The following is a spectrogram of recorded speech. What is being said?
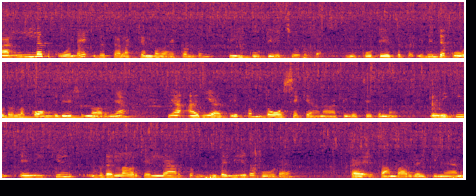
നല്ലതുപോലെ ഇത് തിളയ്ക്കേണ്ടതായിട്ടുണ്ട്. തീ കൂട്ടി വെച്ച് കൊടുക്കാം തീ കൂട്ടി വെച്ചിട്ട് ഇതിന്റെ കൂടെയുള്ള കോമ്പിനേഷൻ എന്ന് പറഞ്ഞാൽ ഞാൻ അരി ആട്ടിയപ്പം ദോശയ്ക്കാണ് ആട്ടി വെച്ചേക്കുന്നത്. എനിക്ക് എനിക്ക് ഇവിടെ ഉള്ളവർക്ക് എല്ലാവർക്കും ഇഡലിയുടെ കൂടെ സാമ്പാർ കഴിക്കുന്നതാണ്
